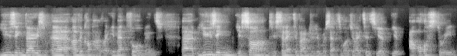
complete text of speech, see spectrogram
using various uh, other compounds like your metformins, um, using your SARMs, your selective androgen receptor modulators, your, your ostarine,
